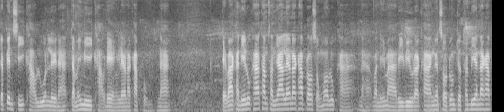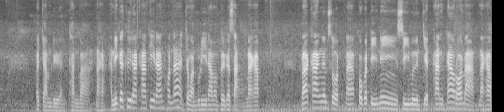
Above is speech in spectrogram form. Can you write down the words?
จะเป็นสีขาวล้วนเลยนะฮะจะไม่มีขาวแดงแล้วนะครับผมนะฮะแต่ว่าคันนี้ลูกค้าทำสัญญาแล้วนะครับ เราส่งมอบลูกค้านะฮะวันนี้มารีวิวราคาเงินสดร่วมจดทะเบียนนะครับ ประจำเดือนธันวานะฮะอันนี้ก็คือราคาที่ร้าน Honda จังหวัดบุรีรัมย์อำเภอกระสังนะครับ ราคาเงินสดนะปกตินี่ 47,900 บาทนะครับ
